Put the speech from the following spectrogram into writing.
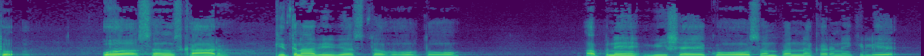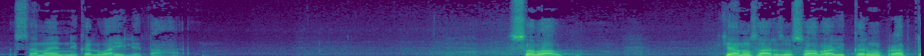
तो वह संस्कार कितना भी व्यस्त हो तो अपने विषय को संपन्न करने के लिए समय निकलवा ही लेता है। स्वभाव के अनुसार जो स्वाभाविक कर्म प्राप्त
